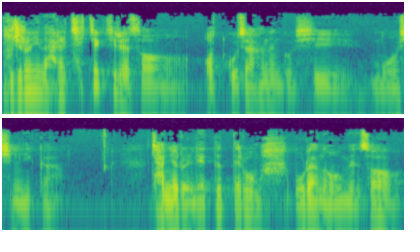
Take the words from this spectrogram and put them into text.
부지런히 나를 채찍질해서 얻고자 하는 것이 무엇입니까? 자녀를 내 뜻대로 막 몰아넣으면서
